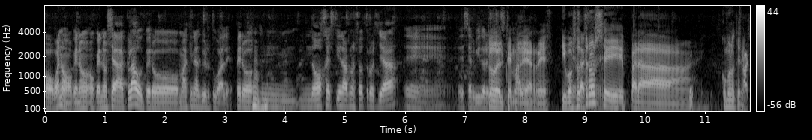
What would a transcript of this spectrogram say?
o bueno, o que no, o que no sea cloud, pero máquinas virtuales, pero mm, no gestionar nosotros ya eh, servidores. Todo el tema de red. ¿Y vosotros eh, para cómo lo tenéis?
